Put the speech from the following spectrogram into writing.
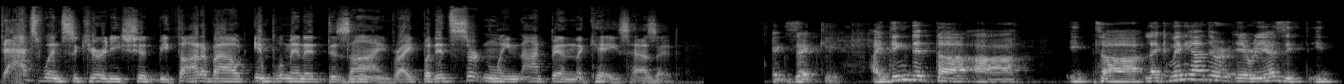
That's when security should be thought about, implemented, designed, right? But it's certainly not been the case, has it? Exactly. I think that uh, uh, it, like many other areas, it, it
